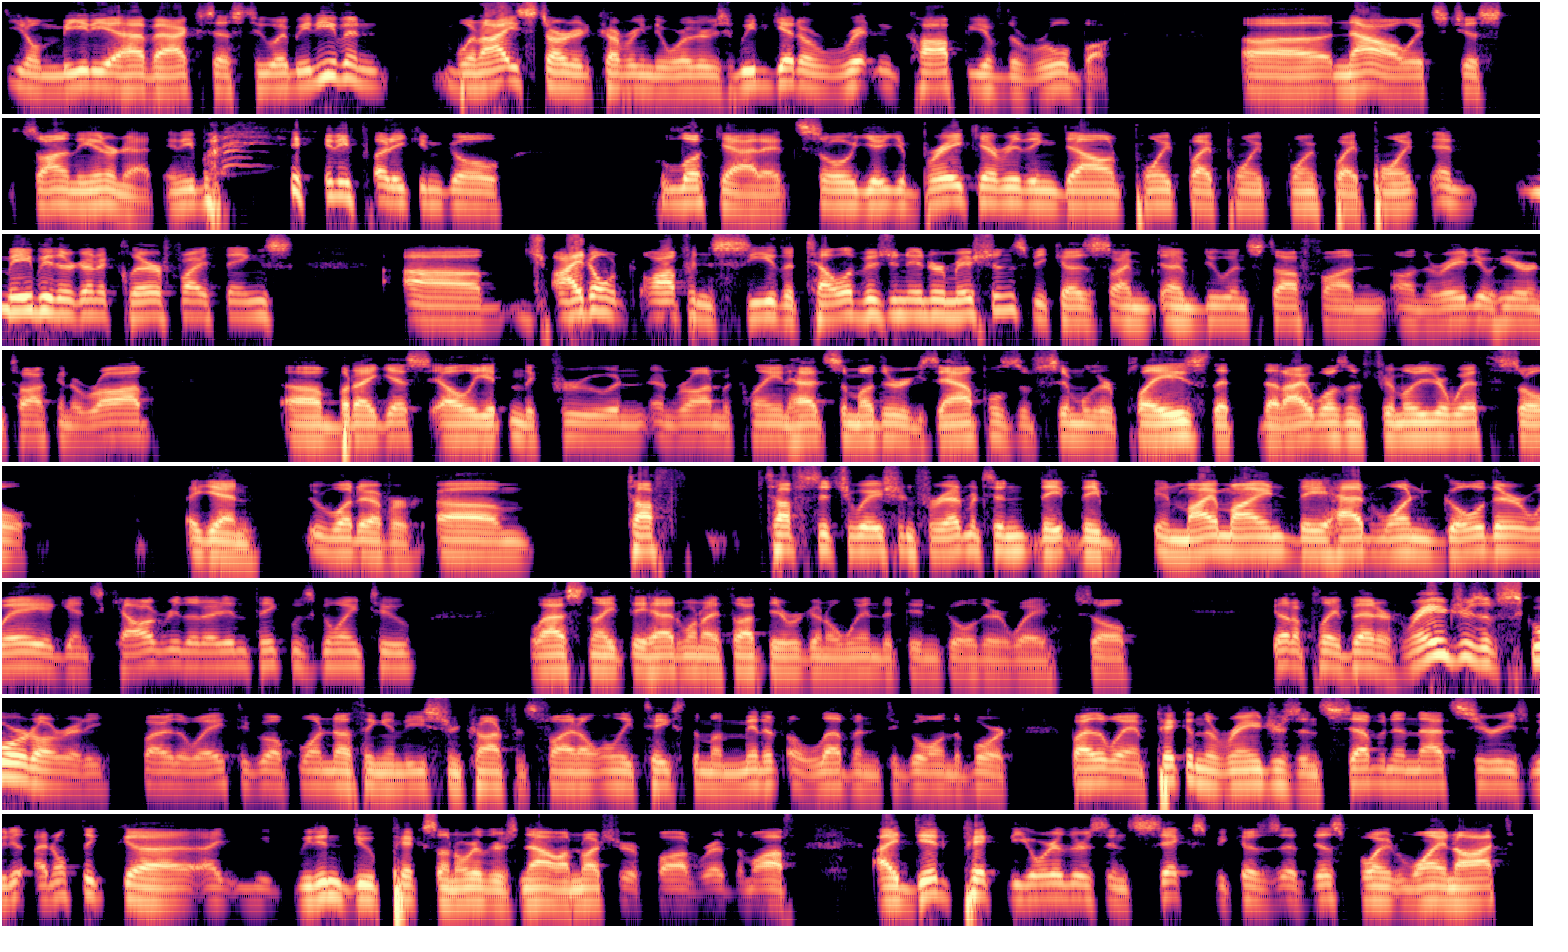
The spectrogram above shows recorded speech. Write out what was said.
you know media have access to. I mean, even when I started covering the Oilers, we'd get a written copy of the rule book. Uh, now it's just it's on the internet. Anybody anybody can go look at it. So you you break everything down point by point, point by point, and maybe they're going to clarify things. Uh, I don't often see the television intermissions because I'm I'm doing stuff on on the radio here and talking to Rob. Um, but I guess Elliot and the crew and, and Ron MacLean had some other examples of similar plays that that I wasn't familiar with. So again, whatever. Um, tough, tough situation for Edmonton. They, they, in my mind, they had one go their way against Calgary that I didn't think was going to. Last night they had one I thought they were going to win that didn't go their way. So, got to play better. Rangers have scored already, by the way, to go up one nothing in the Eastern Conference Final. Only takes them a minute eleven to go on the board. By the way, I'm picking the Rangers in seven in that series. We, I don't think uh, I, we, we didn't do picks on Oilers now. I'm not sure if Bob read them off. I did pick the Oilers in six because at this point, why not?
